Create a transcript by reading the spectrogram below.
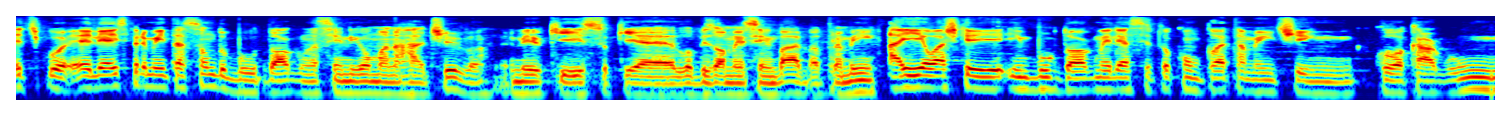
é, tipo, ele é a experimentação do Bulldogma sem nenhuma narrativa. É meio que isso que é Lobisomem Sem Barba para mim. Aí eu acho que em Bulldogma ele acertou completamente em colocar algum,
